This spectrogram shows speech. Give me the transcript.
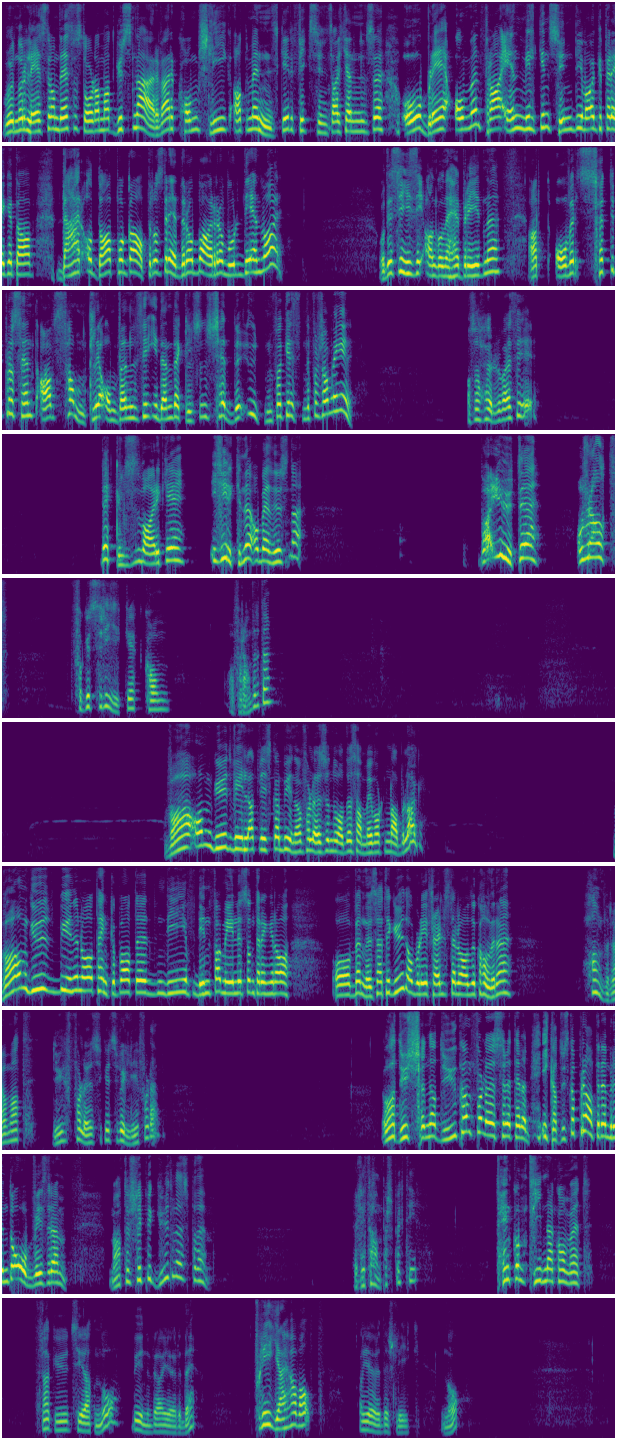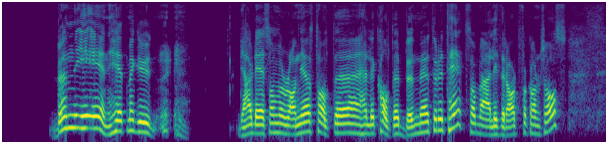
Når du leser om det, så står det om at Guds nærvær kom slik at mennesker fikk synserkjennelse og ble omvendt fra en hvilken synd de var preget av, der og da på gater og streder og barer og hvor de enn var. Og Det sies i angående hebridene at over 70% av samtlige omvendelser i den vekkelsen skjedde utenfor kristne forsamlinger. Og så hører du hva jeg sier? Vekkelsen var ikke i kirkene og bedehusene. Var ute overalt. For Guds rike kom og forandret dem. Hva om Gud vil at vi skal begynne å forløse noe av det samme i vårt nabolag? Hva om Gud begynner nå å tenke på at eh, de, din familie som trenger å, å venne seg til Gud og bli frelst, eller hva du kaller det, handler om at du forløser Guds vilje for dem? Og at du skjønner at du kan forløse det til dem. Ikke at du skal prate dem rundt og overbevise dem, men at du slipper Gud løs på dem. Et litt annet perspektiv. Tenk om tiden er kommet til at Gud sier at nå begynner vi å gjøre det. Fordi jeg har valgt å gjøre det slik nå. Bønn i enighet med Gud. Det er det som Ronja kalte bønn med autoritet, som er litt rart for kanskje oss,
